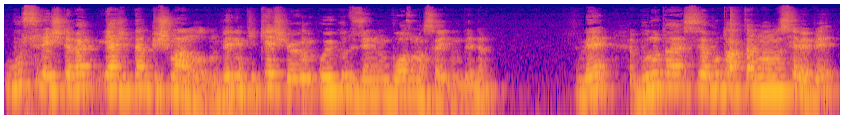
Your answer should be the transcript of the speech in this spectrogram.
bu süreçte ben gerçekten pişman oldum. Dedim ki keşke uy- uyku düzenimi bozmasaydım dedim. Ve bunu da size burada aktarmamın sebebi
